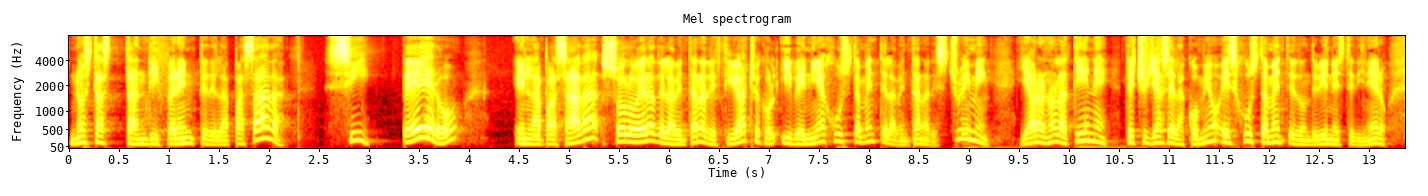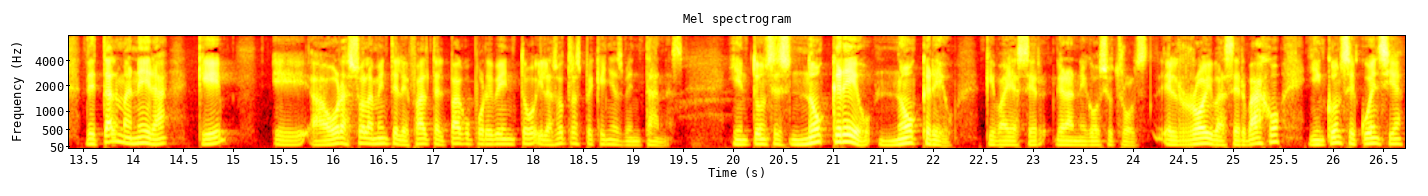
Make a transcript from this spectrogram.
no estás tan diferente de la pasada. Sí, pero en la pasada solo era de la ventana de theatrical y venía justamente la ventana de streaming y ahora no la tiene. De hecho ya se la comió. Es justamente donde viene este dinero. De tal manera que eh, ahora solamente le falta el pago por evento y las otras pequeñas ventanas. Y entonces no creo, no creo que vaya a ser gran negocio Trolls. El ROI va a ser bajo y en consecuencia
